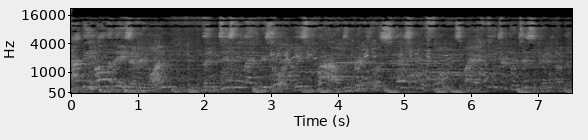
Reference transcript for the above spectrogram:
Happy holidays, everyone! The Disneyland Resort is proud to bring you a special performance by a featured participant of the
